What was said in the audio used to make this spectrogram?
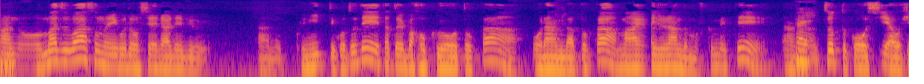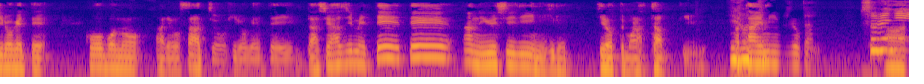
あの、まずはその英語で教えられる、あの、国っていうことで、例えば北欧とか、オランダとか、まあ、アイルランドも含めて、あの、はい。ちょっとこう視野を広げて、公募の、あれをサーチを広げて出し始めて、で、あの、UCD に拾拾ってもらったっていう、まあ、タイミングよく。それに、はい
